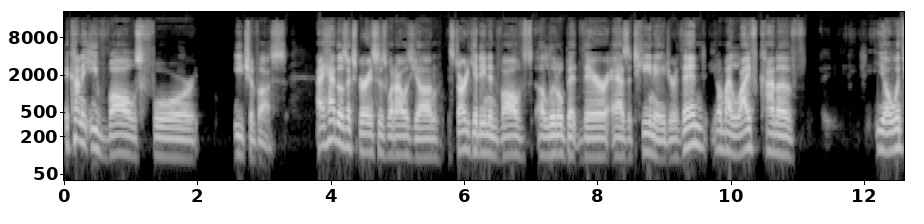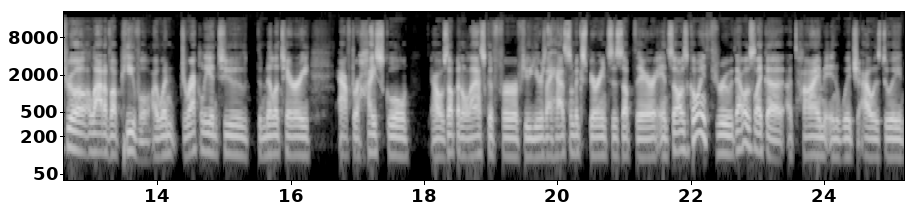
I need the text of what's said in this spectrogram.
it kind of evolves for each of us. I had those experiences when I was young, started getting involved a little bit there as a teenager. Then, you know, my life kind of, you know, went through a, a lot of upheaval. I went directly into the military after high school. I was up in Alaska for a few years. I had some experiences up there. And so I was going through, that was like a, a time in which I was doing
